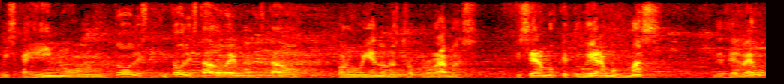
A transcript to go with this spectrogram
Vizcaíno, en todo, el, en todo el estado hemos estado promoviendo nuestros programas. Quisiéramos que tuviéramos más, desde luego,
